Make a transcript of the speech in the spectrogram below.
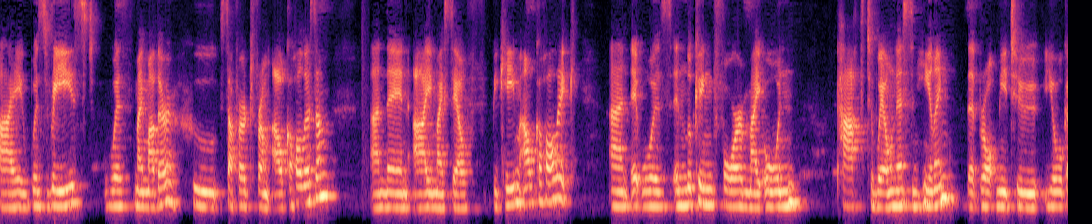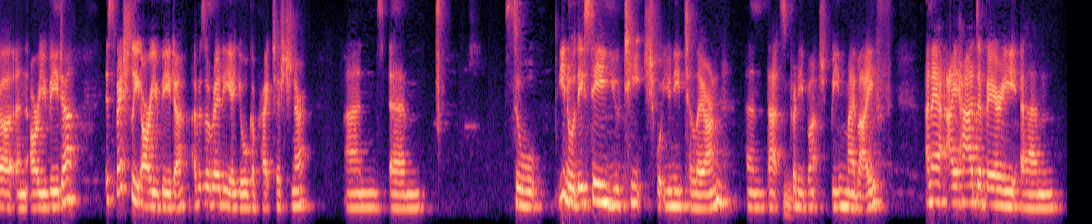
I was raised with my mother who suffered from alcoholism. And then I myself became alcoholic. And it was in looking for my own path to wellness and healing that brought me to yoga and Ayurveda, especially Ayurveda. I was already a yoga practitioner. And um, so, you know, they say you teach what you need to learn. And that's mm. pretty much been my life and I, I had a very um,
